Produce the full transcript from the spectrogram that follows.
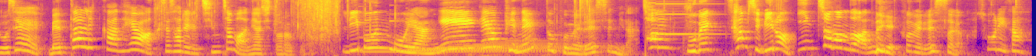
요새 메탈릭한 헤어 액세서리를 진짜 많이 하시더라고요. 리본 모양의 헤어핀을 또 구매를 했습니다. 1931원! 2,000원도 안 되게 구매를 했어요. 소리가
